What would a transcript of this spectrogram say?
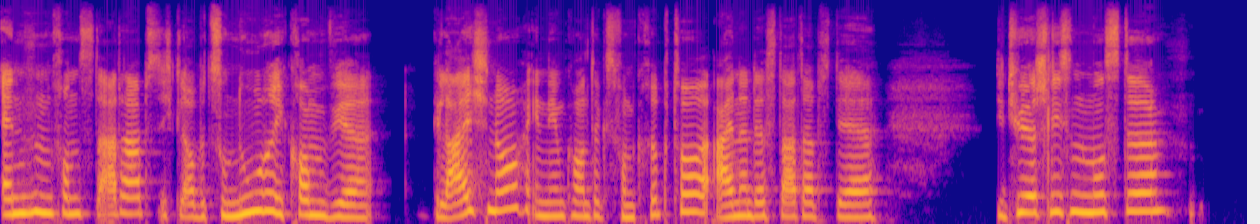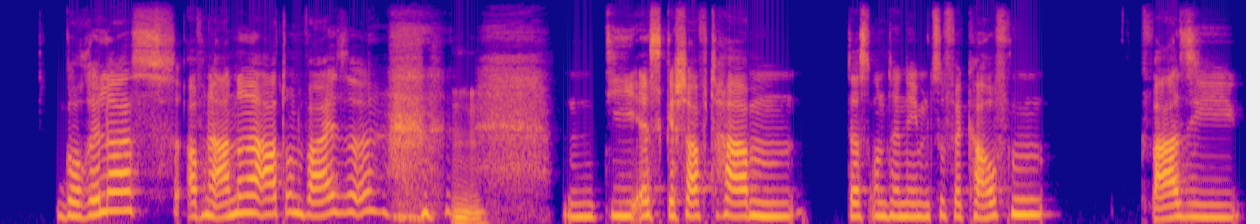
Enden von Startups. Ich glaube, zu Nuri kommen wir gleich noch in dem Kontext von Krypto. Einer der Startups, der die Tür schließen musste. Gorillas auf eine andere Art und Weise, mhm. die es geschafft haben, das Unternehmen zu verkaufen, quasi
